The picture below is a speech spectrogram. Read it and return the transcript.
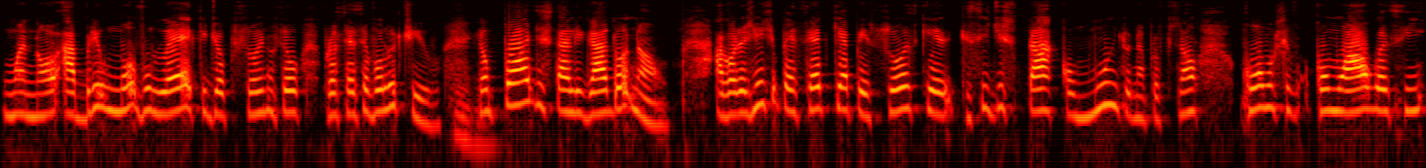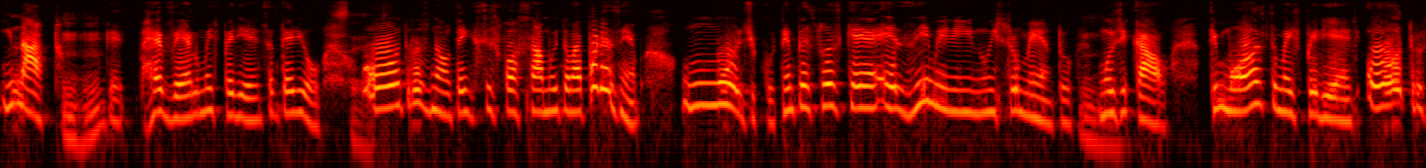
uma no... abrir um novo leque de opções no seu processo evolutivo. Uhum. Então, pode estar ligado ou não. Agora, a gente percebe que há pessoas que, que se destacam muito na profissão como, se, como algo assim inato, uhum. que revela uma experiência anterior. Certo. Outros não, tem que se esforçar muito mais. Por exemplo, um músico, tem pessoas que eximem no instrumento uhum. musical, que mostram uma experiência. Outros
